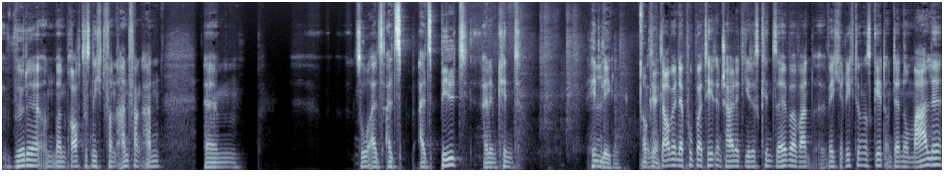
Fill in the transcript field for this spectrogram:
würde und man braucht das nicht von Anfang an ähm, so als, als, als Bild einem Kind hinlegen. Also Okay. ich glaube, in der Pubertät entscheidet jedes Kind selber, wann, welche Richtung es geht und der normale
